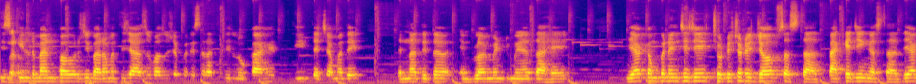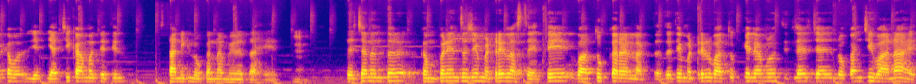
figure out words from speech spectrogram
ती. स्किल्ड मॅनपॉवर जी बारामतीच्या आजूबाजूच्या परिसरातील लोक आहेत ती त्याच्यामध्ये त्यांना तिथं एम्प्लॉयमेंट मिळत आहे. या कंपन्यांचे जे छोटे छोटे जॉब्स असतात पॅकेजिंग असतात या कम याची कामं तेथील स्थानिक लोकांना मिळत आहेत. त्याच्यानंतर कंपन्यांचं जे मटेरियल असतंय ते वाहतूक करायला लागतं. तर ते मटेरियल वाहतूक केल्यामुळे तिथल्या ज्या लोकांची वाहनं आहेत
